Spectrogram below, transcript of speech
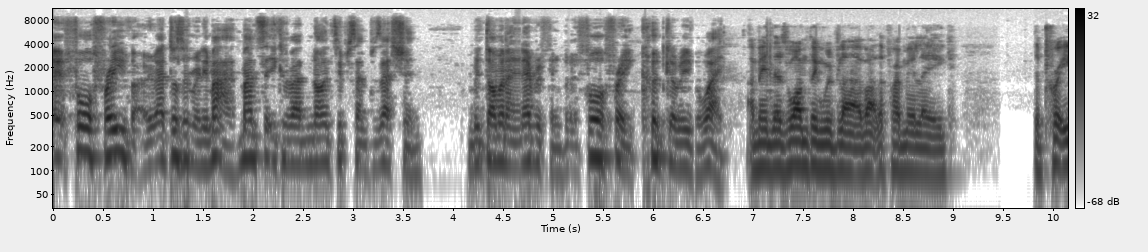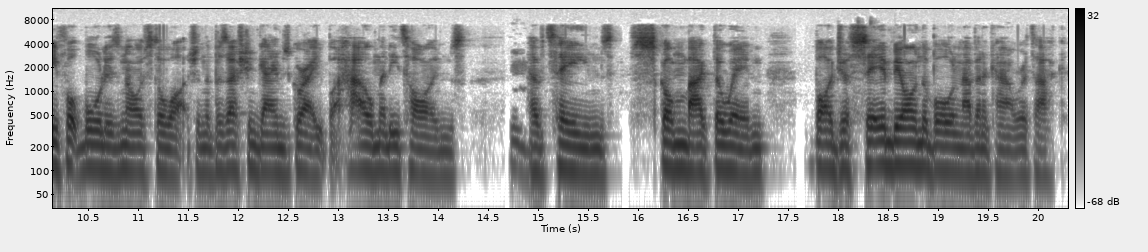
at 4 3, though, that doesn't really matter. Man City could have had 90% possession and been dominating everything, but at 4 3 could go either way. I mean, there's one thing we've learned about the Premier League. The pretty football is nice to watch and the possession game's great, but how many times Hmm. have teams scumbagged the win by just sitting behind the ball and having a counter attack?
